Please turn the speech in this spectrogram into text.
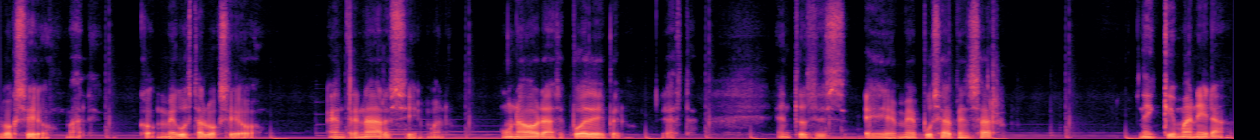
boxeo, vale. Me gusta el boxeo. Entrenar, sí, bueno, una hora se puede, pero ya está. Entonces eh, me puse a pensar de qué manera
